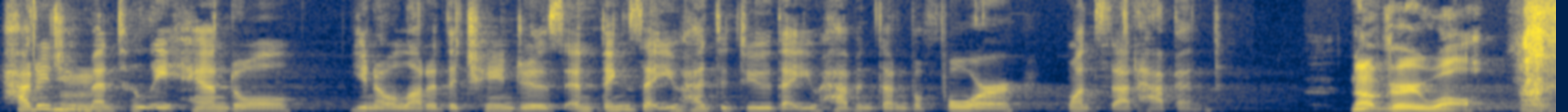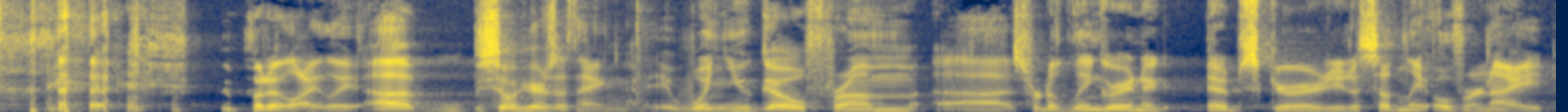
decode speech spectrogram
how did you mm. mentally handle, you know, a lot of the changes and things that you had to do that you haven't done before once that happened? Not very well, to put it lightly. Uh, so here's the thing: when you go from uh, sort of lingering obscurity to suddenly overnight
